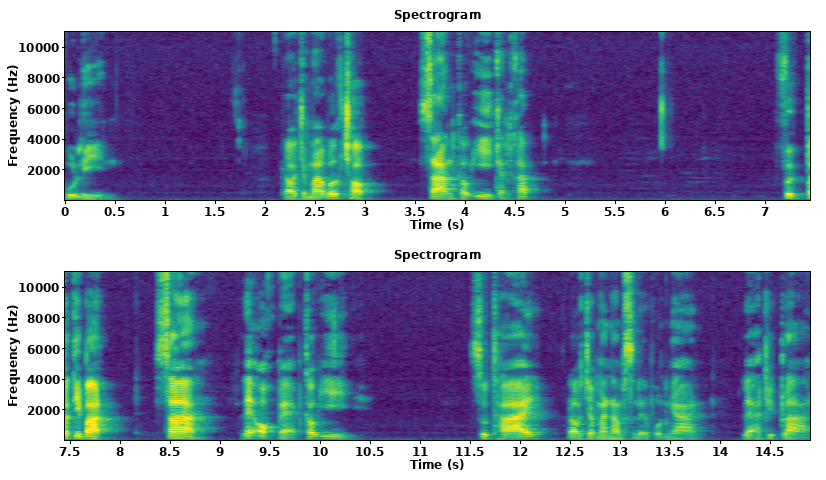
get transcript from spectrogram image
boolean เราจะมาเวิร์กช็อปสร้างเก้าอี้กันครับ ฝึกปฏิบัติ สร้างและออกแบบเก้าอี้ สุดท้ายเราจะมานำเสนอผลงานและอภิปราย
